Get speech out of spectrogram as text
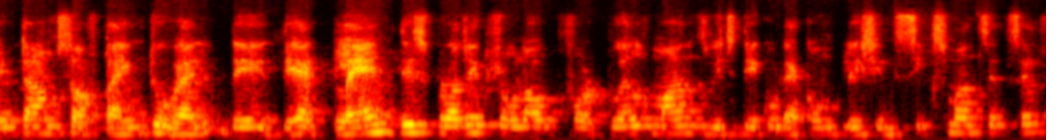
in terms of time to value. They, they had planned this project rollout for 12 months, which they could accomplish in six months itself.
